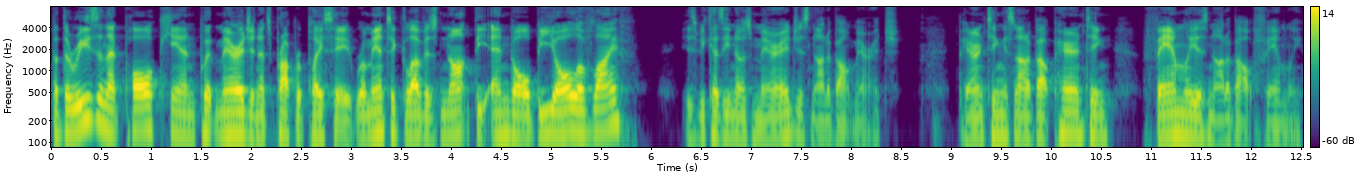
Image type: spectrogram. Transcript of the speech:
But the reason that Paul can put marriage in its proper place, a romantic love is not the end all be all of life, is because he knows marriage is not about marriage. Parenting is not about parenting. Family is not about family.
